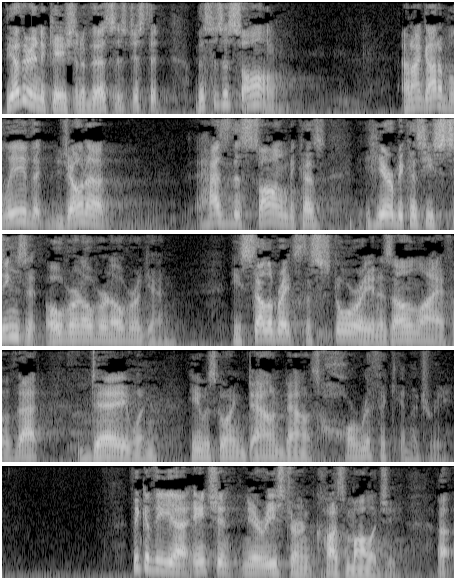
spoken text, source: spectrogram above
The other indication of this is just that this is a song. And I gotta believe that Jonah has this song because here because he sings it over and over and over again. He celebrates the story in his own life of that day when he was going down, down. It's horrific imagery. Think of the uh, ancient Near Eastern cosmology. Uh,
